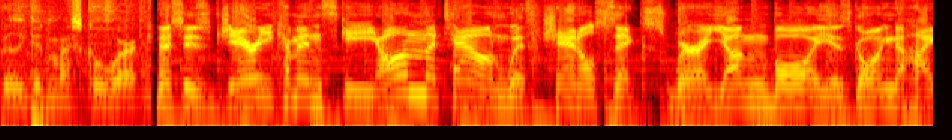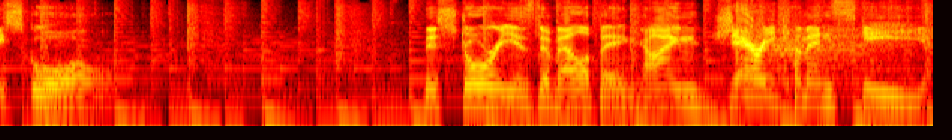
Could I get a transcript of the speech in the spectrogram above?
really good in my schoolwork. This is Jerry Kaminsky on the town with Channel 6, where a young boy is going to high school. This story is developing. I'm Jerry Kaminsky,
